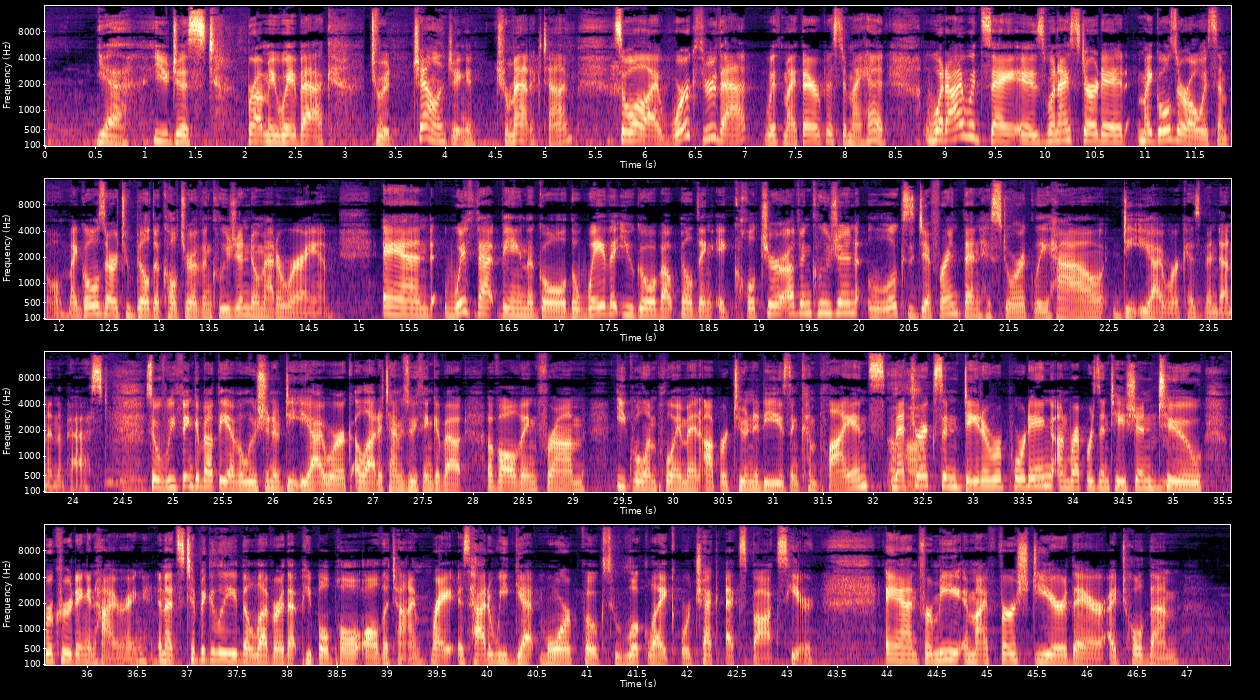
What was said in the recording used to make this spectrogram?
Yeah, you just brought me way back to a challenging and traumatic time. So while I work through that with my therapist in my head, what I would say is when I started, my goals are always simple. My goals are to build a culture of inclusion no matter where I am. And with that being the goal, the way that you go about building a culture of inclusion looks different than historically how DEI work has been done in the past. Mm. So if we think about the evolution of DEI work, a lot of times we think about evolving from equal employment opportunities and compliance uh-huh. metrics and data reporting on representation mm-hmm. to recruiting and hiring. Mm-hmm. And that's typically the lever that people pull all the time, right? Is how do we get more folks who look like or check X box here? And for me, in my first year there, I told them,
